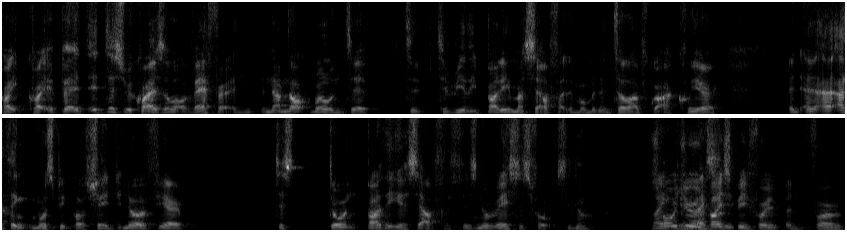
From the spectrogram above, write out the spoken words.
quite quite a bit. It, it just requires a lot of effort, and, and I'm not willing to to to really bury myself at the moment until I've got a clear. And, and I think most people should, you know, if you're just don't bother yourself if there's no races, folks. You know. Like, so what would your advice you, be for for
